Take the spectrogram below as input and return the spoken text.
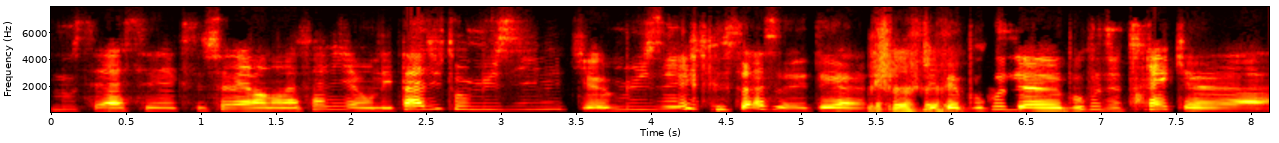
nous, c'est assez exceptionnel hein, dans la famille. On n'est pas du tout musique, euh, musée, tout ça, ça a été... euh, J'ai fait beaucoup de, beaucoup de trek. euh,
